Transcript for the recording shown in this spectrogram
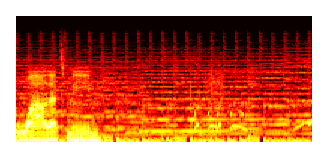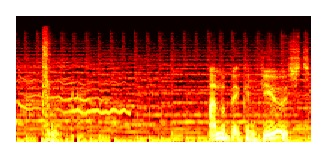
Wow, that's mean. I'm a bit confused.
